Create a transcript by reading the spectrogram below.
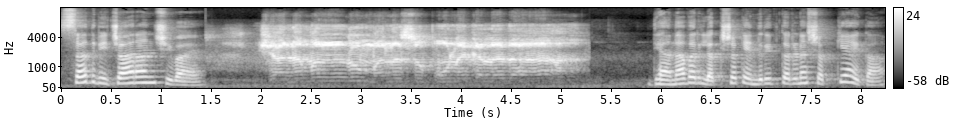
सद्विचारांशिवाय. ध्यानावर लक्ष केंद्रित करणं शक्य आहे का?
